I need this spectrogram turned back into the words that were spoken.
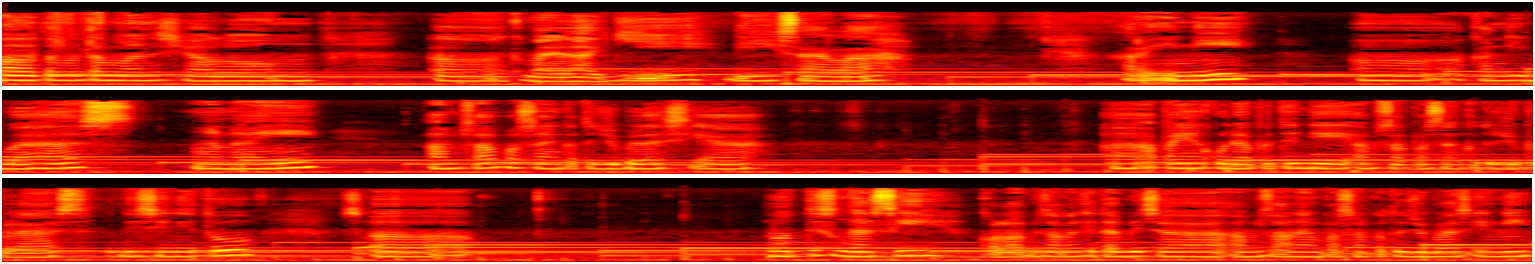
Halo teman-teman, shalom. Uh, kembali lagi di Salah. Hari ini uh, akan dibahas mengenai Amsal pasal yang ke-17 ya. Uh, apa yang aku dapetin di Amsal pasal yang ke-17? Di sini tuh uh, notice nggak sih kalau misalkan kita bisa Amsal yang pasal ke-17 ini,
